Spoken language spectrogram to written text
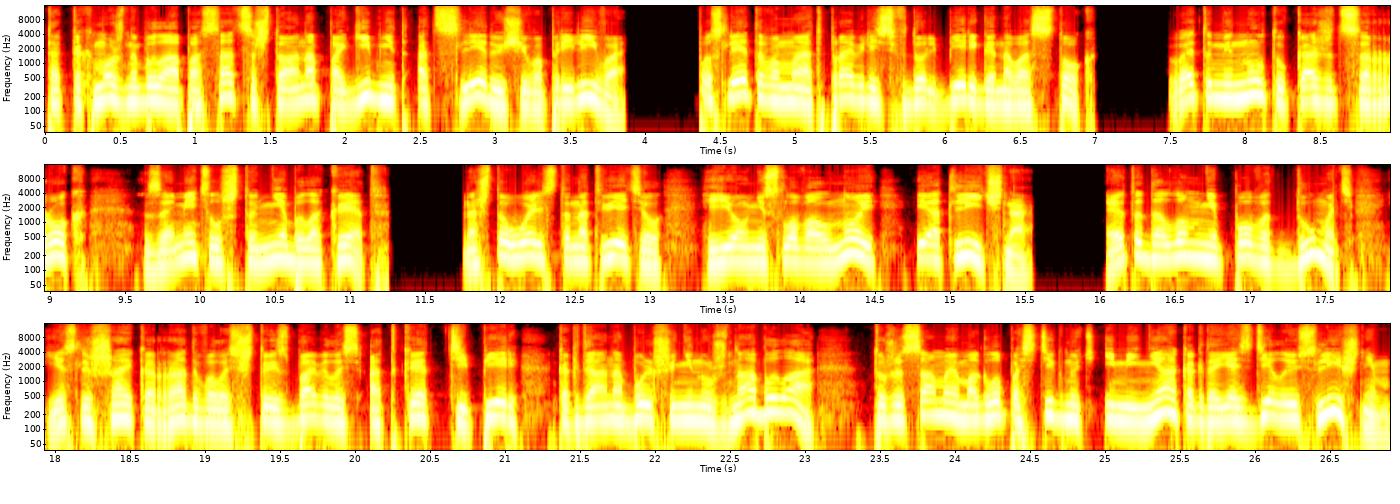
так как можно было опасаться, что она погибнет от следующего прилива. После этого мы отправились вдоль берега на восток. В эту минуту, кажется, Рок заметил, что не было Кэт. На что Уэльстон ответил, ее унесло волной, и отлично. Это дало мне повод думать, если Шайка радовалась, что избавилась от Кэт теперь, когда она больше не нужна была, то же самое могло постигнуть и меня, когда я сделаюсь лишним.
